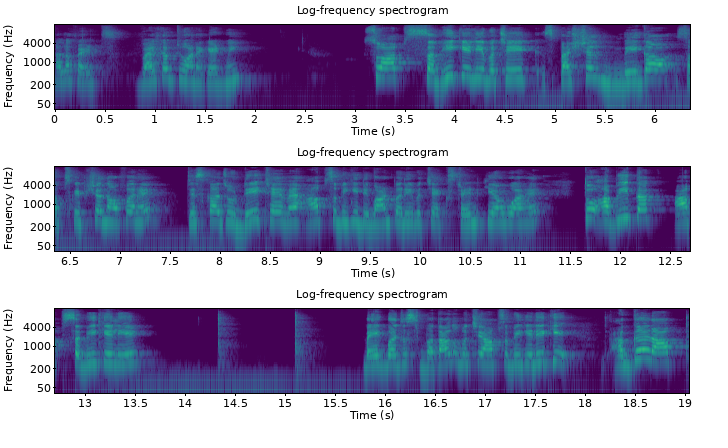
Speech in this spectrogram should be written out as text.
Hello friends welcome to Unacademy so आप सभी के लिए बच्चे, एक स्पेशल मेगा सब्सक्रिप्शन ऑफ़र है, जिसका जो डेट है, वह आप सभी की डिमांड पर ही बच्चे एक्सटेंड किया हुआ है। तो अभी तक आप सभी के लिए, मैं एक बार जस्ट बता दूँ बच्चे, आप सभी के लिए कि अगर आप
